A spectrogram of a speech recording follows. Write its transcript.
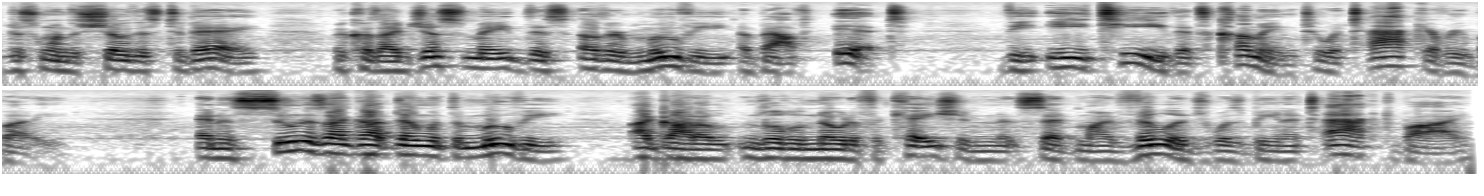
I just wanted to show this today because I just made this other movie about it, the ET that's coming to attack everybody. And as soon as I got done with the movie, I got a little notification that said my village was being attacked by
